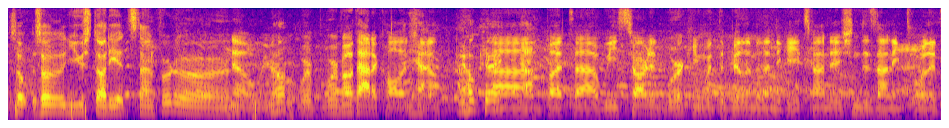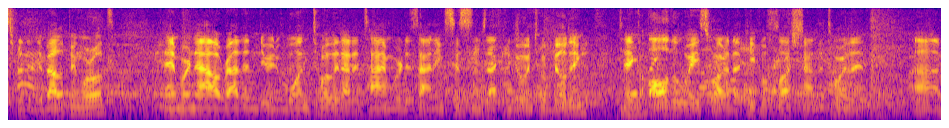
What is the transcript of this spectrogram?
So, so you study at Stanford or No, we're, We're, we're both out of college Yeah. now. Okay. Uh, but uh, we started working with the Bill and Melinda Gates Foundation, designing toilets for the developing world. And we're now, rather than doing one toilet at a time, we're designing systems that can go into a building, take all the wastewater that people flush down the toilet, um,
